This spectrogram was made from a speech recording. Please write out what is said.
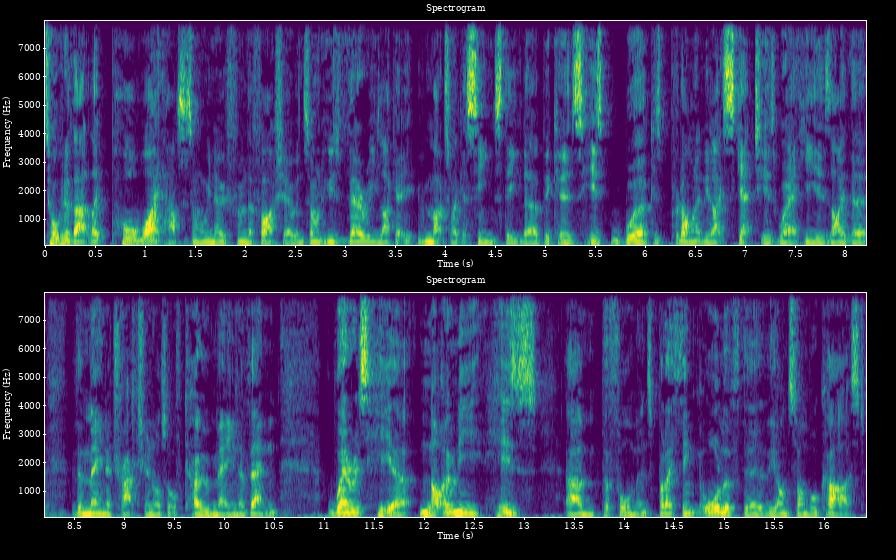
talking of that, like Paul Whitehouse is someone we know from the Fast Show, and someone who's very like a, much like a scene stealer because his work is predominantly like sketches where he is either the main attraction or sort of co-main event. Whereas here, not only his um, performance, but I think all of the the ensemble cast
